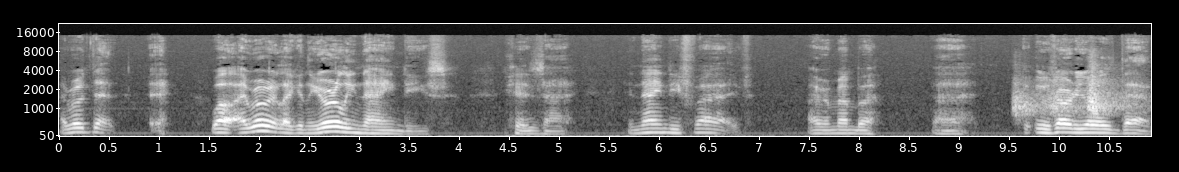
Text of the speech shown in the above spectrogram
I wrote that. uh, Well, I wrote it like in the early '90s, because uh, in '95, I remember uh, it was already old then.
